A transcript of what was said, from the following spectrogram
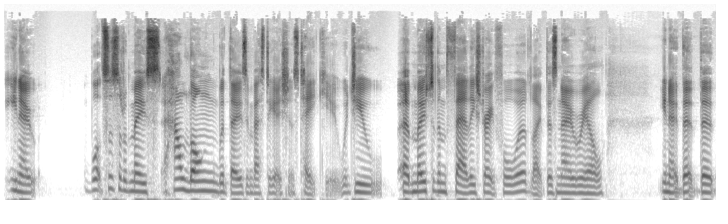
you know, what's the sort of most how long would those investigations take you? Would you uh, most of them fairly straightforward? Like there's no real you know the the,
